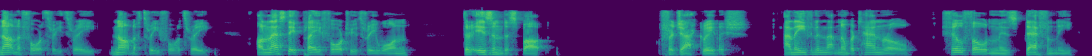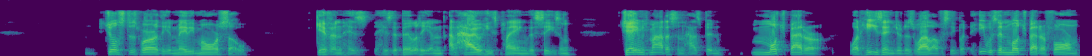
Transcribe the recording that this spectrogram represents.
Not in a 4 3 3, not in a 3 4 3 unless they play 4 2 3 1, there isn't a spot for Jack Grealish. And even in that number 10 role, Phil Foden is definitely just as worthy and maybe more so given his his ability and, and how he's playing this season. James Maddison has been much better. Well, he's injured as well, obviously, but he was in much better form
